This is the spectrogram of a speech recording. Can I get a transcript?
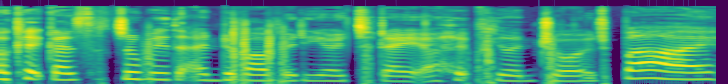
Okay guys, that's will be the end of our video today. I hope you enjoyed. Bye.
